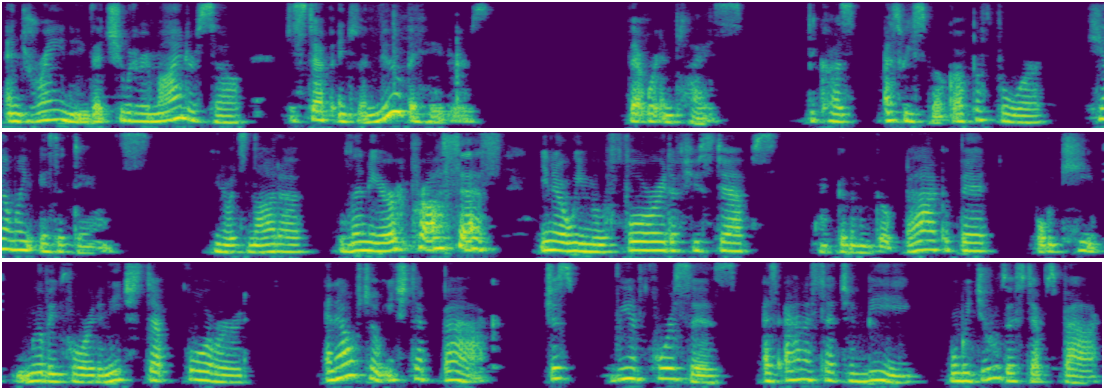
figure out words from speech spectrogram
and draining that she would remind herself to step into the new behaviors that were in place. Because, as we spoke of before, healing is a dance. You know, it's not a linear process. You know, we move forward a few steps, and then we go back a bit, but we keep moving forward. And each step forward, and also each step back, just reinforces, as Anna said to me, when we do those steps back,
